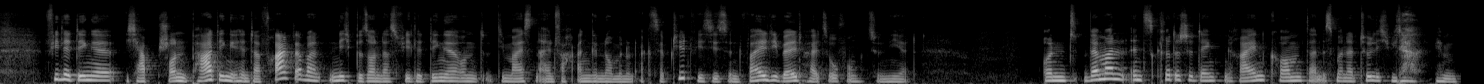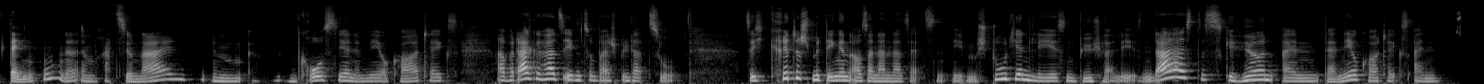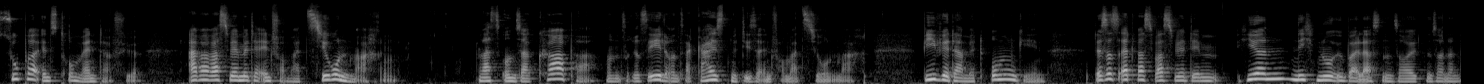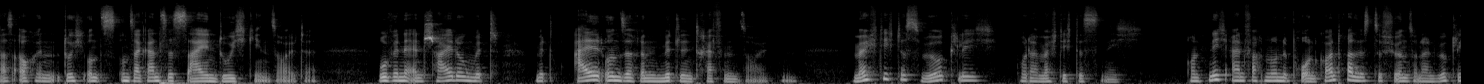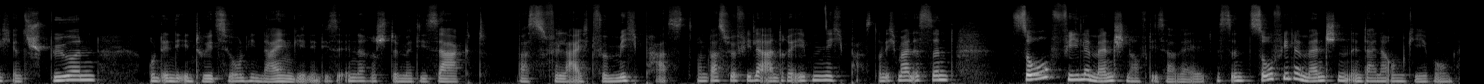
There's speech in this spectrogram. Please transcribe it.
viele Dinge, ich habe schon ein paar Dinge hinterfragt, aber nicht besonders viele Dinge und die meisten einfach angenommen und akzeptiert, wie sie sind, weil die Welt halt so funktioniert. Und wenn man ins kritische Denken reinkommt, dann ist man natürlich wieder im Denken, ne, im Rationalen, im, im Großhirn, im Neokortex. Aber da gehört es eben zum Beispiel dazu sich kritisch mit Dingen auseinandersetzen, eben Studien lesen, Bücher lesen. Da ist das Gehirn, ein, der Neokortex, ein super Instrument dafür. Aber was wir mit der Information machen, was unser Körper, unsere Seele, unser Geist mit dieser Information macht, wie wir damit umgehen, das ist etwas, was wir dem Hirn nicht nur überlassen sollten, sondern was auch in, durch uns unser ganzes Sein durchgehen sollte, wo wir eine Entscheidung mit, mit all unseren Mitteln treffen sollten möchte ich das wirklich oder möchte ich das nicht? Und nicht einfach nur eine Pro- und Kontraliste führen, sondern wirklich ins Spüren und in die Intuition hineingehen, in diese innere Stimme, die sagt, was vielleicht für mich passt und was für viele andere eben nicht passt. Und ich meine, es sind so viele Menschen auf dieser Welt. Es sind so viele Menschen in deiner Umgebung.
